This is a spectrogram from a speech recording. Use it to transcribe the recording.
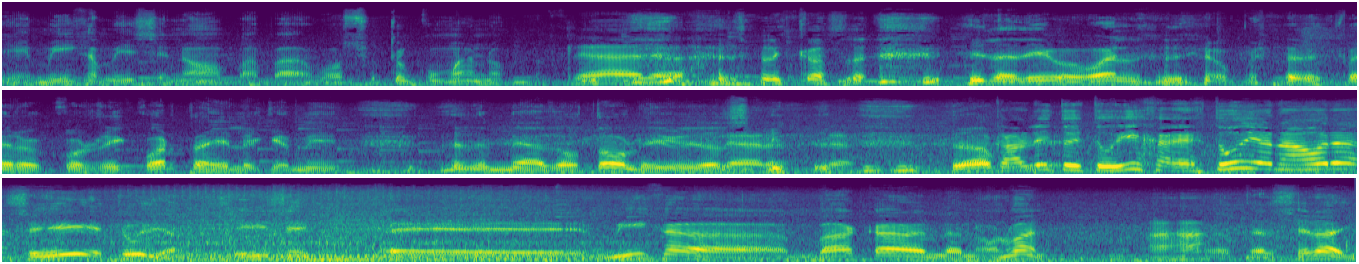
Y mi hija me dice, no, papá, vos sos tucumano. Claro. y le digo, bueno, pero, pero con Ricuarto es el que me, me adoptó, le digo. Claro, claro. Carlito, ¿y tu hija estudian ahora? Sí, estudian, sí, sí. Eh, mi hija va acá en la normal, Ajá. tercer año.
